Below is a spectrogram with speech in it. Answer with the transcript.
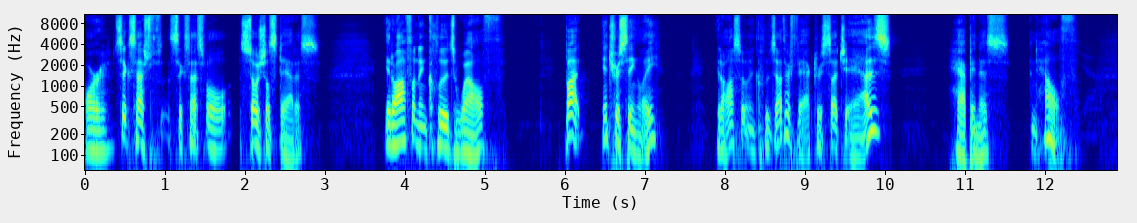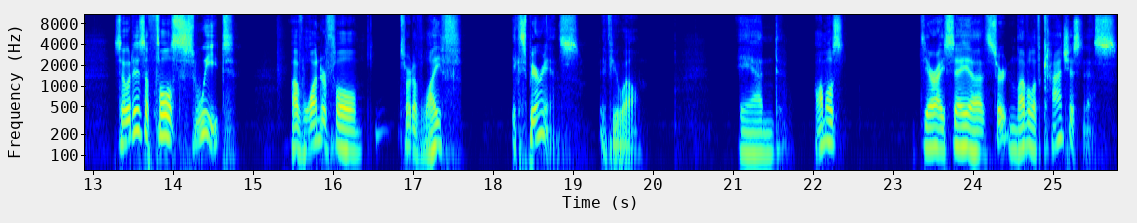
or success, successful social status. It often includes wealth, but interestingly, it also includes other factors such as happiness and health. So it is a full suite of wonderful sort of life experience, if you will. And almost, dare I say, a certain level of consciousness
